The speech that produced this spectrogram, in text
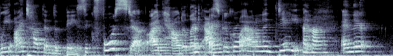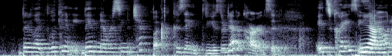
we I taught them the basic four step on how to like okay. ask a girl out on a date. Uh-huh. And, and they're they're like looking at me. They've never seen a checkbook because they use their debit cards and it's crazy, yeah. you know, and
